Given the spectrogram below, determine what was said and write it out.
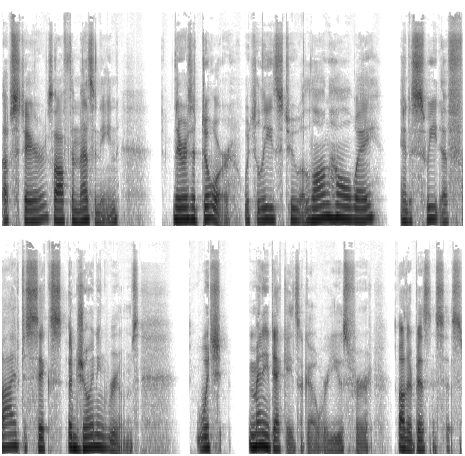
Upstairs, off the mezzanine, there is a door which leads to a long hallway and a suite of five to six adjoining rooms, which many decades ago were used for other businesses.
